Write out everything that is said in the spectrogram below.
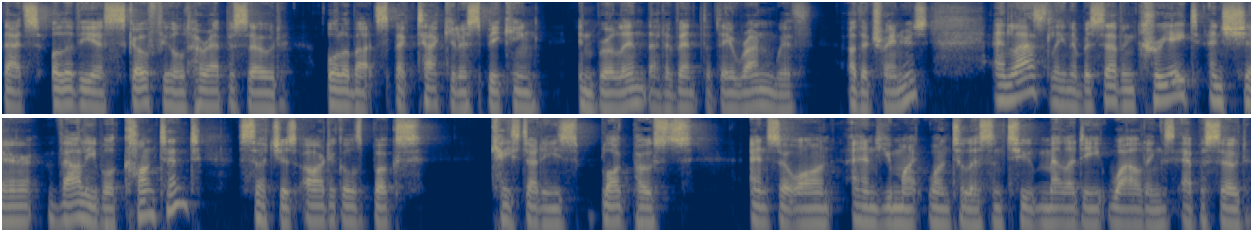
That's Olivia Schofield, her episode all about spectacular speaking in Berlin, that event that they run with other trainers. And lastly, number seven, create and share valuable content such as articles, books, case studies, blog posts, and so on. And you might want to listen to Melody Wilding's episode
